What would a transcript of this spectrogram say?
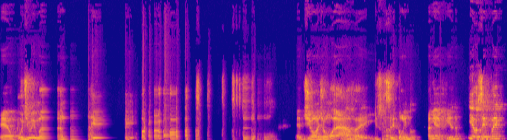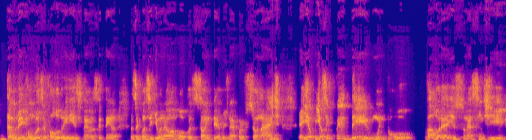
é, eu pude me manter de onde eu morava, e isso facilitou muito a minha vida. E eu sempre, também, como você falou no início, né, você, tem, você conseguiu né, uma boa posição em termos né, profissionais, e eu, e eu sempre dei muito valor a isso, né? Assim, de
